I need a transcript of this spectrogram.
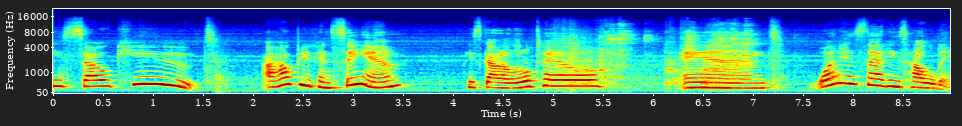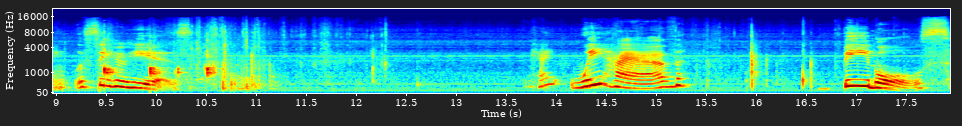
He's so cute. I hope you can see him. He's got a little tail. And what is that he's holding? Let's see who he is. Okay, we have Beebles.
